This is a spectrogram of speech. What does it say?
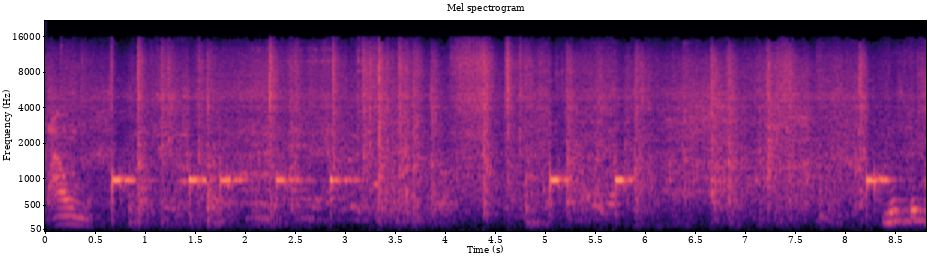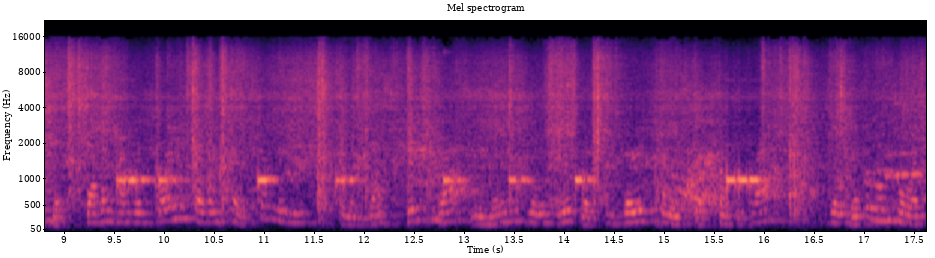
Down. Mr. Chip, 747 takes the lead. In just 50 laps remaining, James Lucas in third place with 20 laps. Jay Ripple in fourth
